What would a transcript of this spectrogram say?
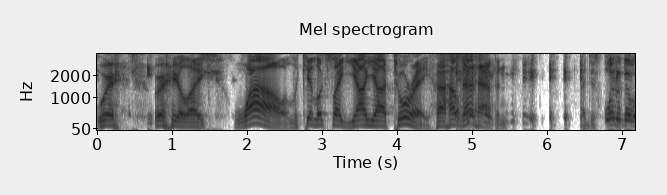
where where you're like, wow, the kid looks like Yaya Toure. How- How'd that happen? I just one of the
